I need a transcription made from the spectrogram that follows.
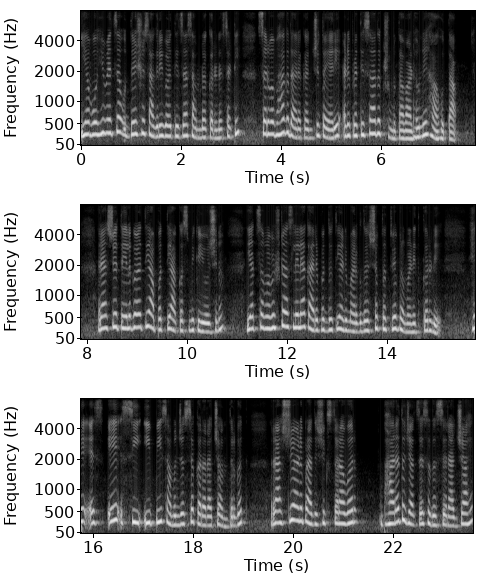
या मोहिमेचा उद्देश सागरी गळतीचा सामना करण्यासाठी सर्व भागधारकांची तयारी आणि प्रतिसाद क्षमता वाढवणे हा होता. राष्ट्रीय तेलगळती आपत्ती आकस्मिक योजना यात समाविष्ट असलेल्या कार्यपद्धती आणि मार्गदर्शक तत्वे प्रमाणित करणे. हे S A C E P सामंजस्य कराराच्या अंतर्गत राष्ट्रीय आणि प्रादेशिक स्तरावर भारत ज्याचे सदस्य राज्य आहे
